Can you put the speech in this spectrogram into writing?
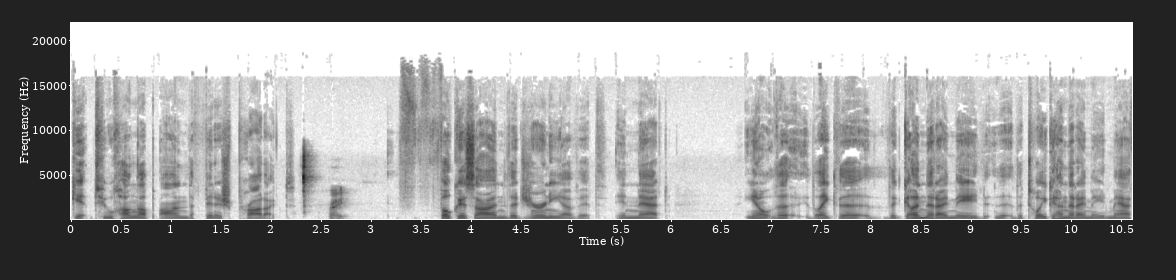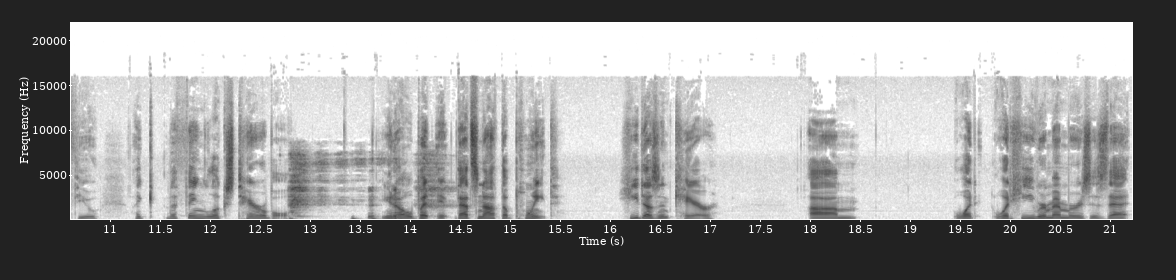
get too hung up on the finished product. Right. Focus on the journey of it. In that, you know, the like the the gun that I made, the, the toy gun that I made, Matthew. Like the thing looks terrible, you know, but it, that's not the point. He doesn't care. Um, what what he remembers is that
